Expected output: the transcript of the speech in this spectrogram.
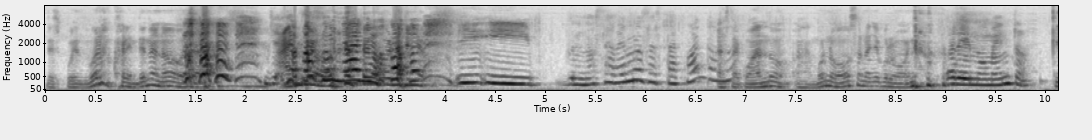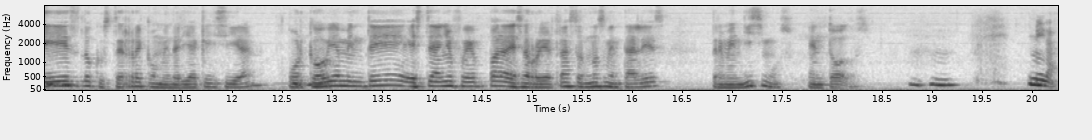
Después, bueno, cuarentena no. ya, pasó un año. y, pues no sabemos hasta cuándo. ¿no? ¿Hasta cuándo? Ah, bueno, vamos a un año por el momento. Por el momento. ¿Qué es lo que usted recomendaría que hicieran? Porque obviamente este año fue para desarrollar trastornos mentales tremendísimos en todos. Mira,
